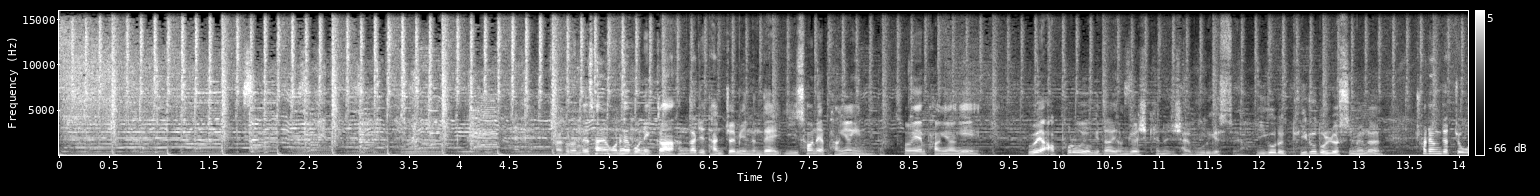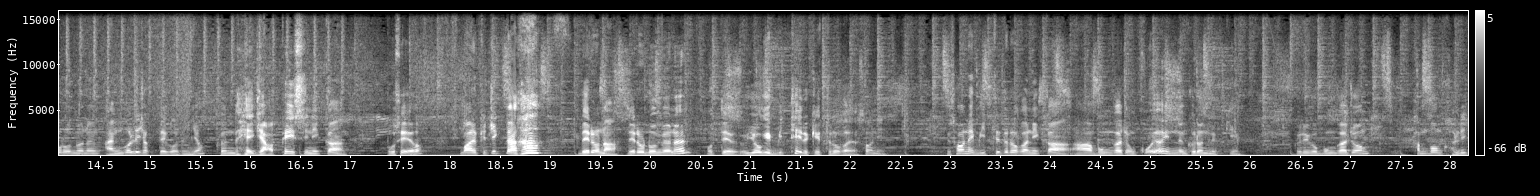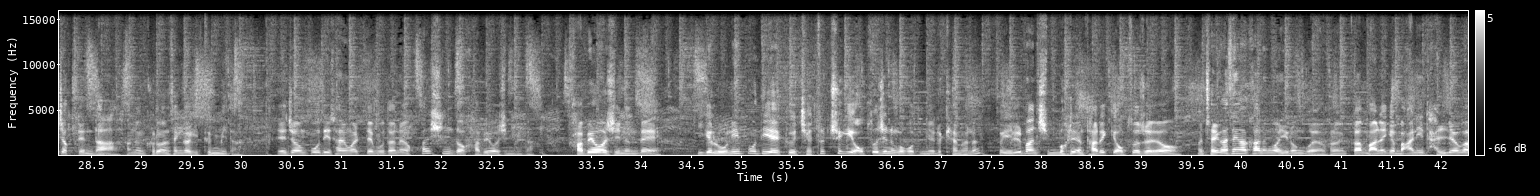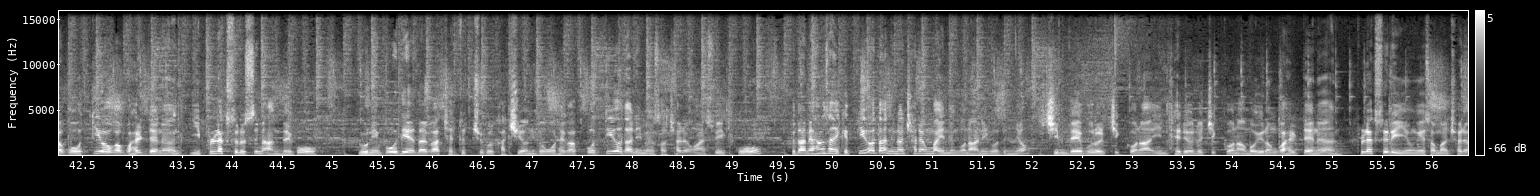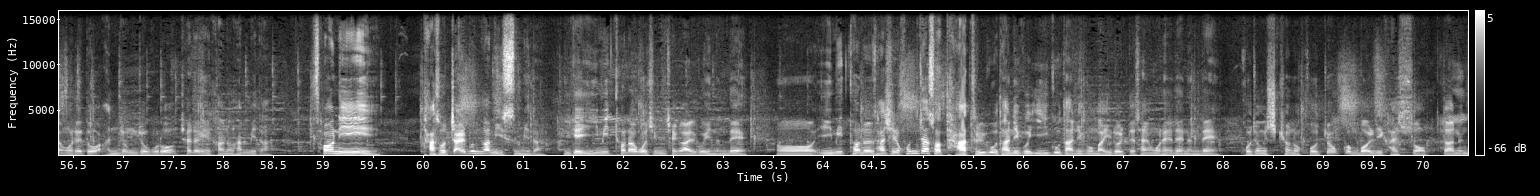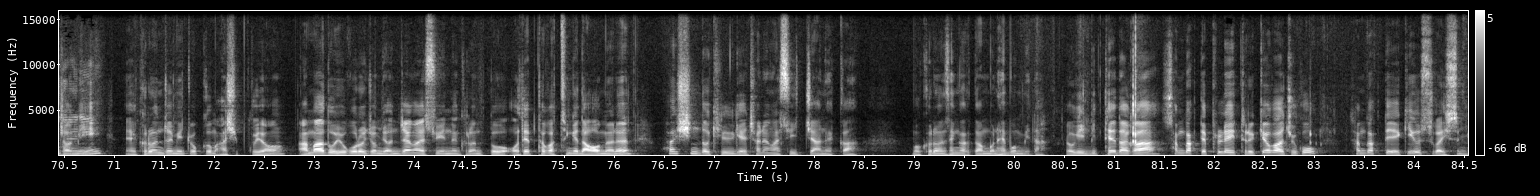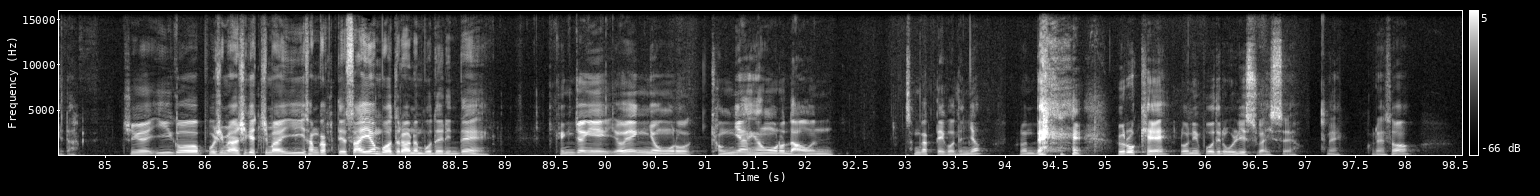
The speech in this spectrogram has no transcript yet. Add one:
자, 그런데 사용을 해보니까 한 가지 단점이 있는데 이 선의 방향입니다. 선의 방향이 왜 앞으로 여기다 연결시켰는지 잘 모르겠어요. 이거를 뒤로 돌렸으면은 촬영자 쪽으로 오면은 안 걸리적 되거든요. 그런데 이게 앞에 있으니까 보세요. 막 이렇게 찍다가 내려놔. 내려놓으면은 어때요? 여기 밑에 이렇게 들어가요, 선이. 선에 밑에 들어가니까 아, 뭔가 좀 꼬여 있는 그런 느낌. 그리고 뭔가 좀 한번 걸리적 된다 하는 그런 생각이 듭니다. 예전 보디 사용할 때보다는 훨씬 더 가벼워집니다. 가벼워지는데 이게 로니 보디의 그 제투축이 없어지는 거거든요. 이렇게 하면은 그 일반 짐벌이랑 다를 게 없어져요. 제가 생각하는 건 이런 거예요. 그러니까 만약에 많이 달려가고 뛰어가고 할 때는 이 플렉스를 쓰면 안 되고 로닌 보디에다가 Z축을 같이 연동을 해갖고 뛰어다니면서 촬영을 할 수 있고 그 다음에 항상 이렇게 뛰어다니는 촬영만 있는 건 아니거든요. 집 내부를 찍거나 인테리어를 찍거나 뭐 이런 거 할 때는 플렉스를 이용해서만 촬영을 해도 안정적으로 촬영이 가능합니다. 선이 다소 짧은 감이 있습니다. 이게 2m라고 지금 제가 알고 있는데 어 2m는 사실 혼자서 다 들고 다니고 이고 다니고 막 이럴 때 사용을 해야 되는데 고정시켜 놓고 조금 멀리 갈 수 없다는 점이 예, 그런 점이 조금 아쉽고요. 아마도 요거를 좀 연장할 수 있는 그런 또 어댑터 같은 게 나오면은 훨씬 더 길게 촬영할 수 있지 않을까. 뭐 그런 생각도 한번 해봅니다. 여기 밑에다가 삼각대 플레이트를 껴가지고 삼각대에 끼울 수가 있습니다. 지금 이거 보시면 아시겠지만 이 삼각대 사이언버드라는 모델인데 굉장히 여행용으로 경량형으로 나온 삼각대거든요. 그런데 이렇게 로닌 보디를 올릴 수가 있어요. 네, 그래서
